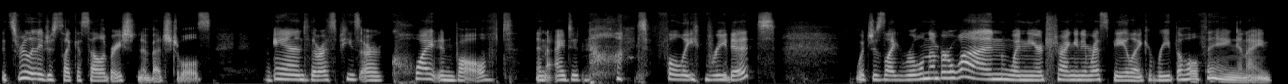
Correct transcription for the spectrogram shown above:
it's really just like a celebration of vegetables. Mm-hmm. And the recipes are quite involved. And I did not fully read it, which is like rule number one when you're trying a new recipe, like read the whole thing. And I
